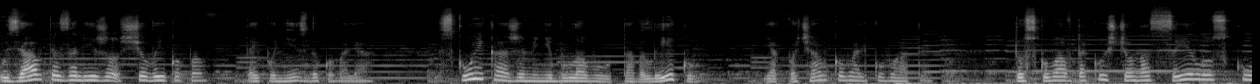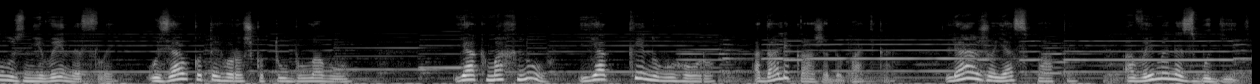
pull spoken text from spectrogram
Узяв те заліжо, що викопав, та й поніс до коваля. Скуй, каже мені, булаву та велику, як почав коваль кувати, то скував таку, що на силу з кузні винесли. Узяв Котигорошко ту булаву, як махнув, як кинув угору, а далі каже до батька Ляжу я спати, а ви мене збудіть,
